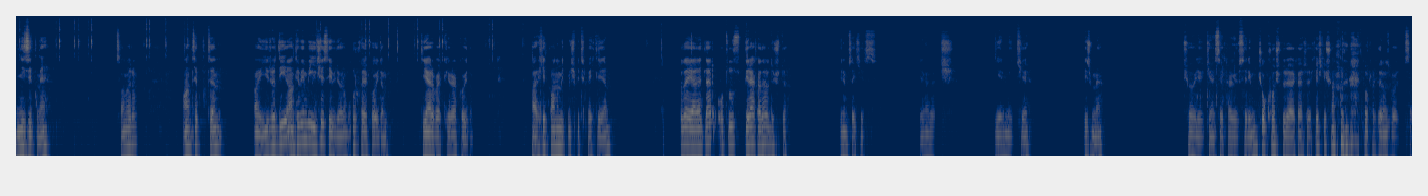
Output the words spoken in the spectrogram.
Nizip mi? Sanırım Antep'ten ayrı değil. Antep'in bir ilçesi biliyorum. Urfa'ya koydum. Diyarbakır'a koydum. Hareket puanım bitmiş. Bir tık bekleyelim. Burada eyaletler 31'e kadar düştü. 28 25 22 20 Şöyle ülkemizi tekrar göstereyim. Çok hoş duruyor arkadaşlar. Keşke şu an topraklarımız böyle olsa.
